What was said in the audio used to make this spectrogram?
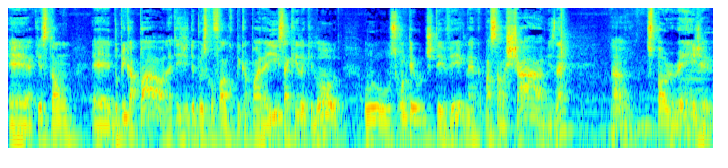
é, a questão é, do pica-pau, né? Tem gente depois que eu falo que o pica-pau era isso, aquilo, aquilo outro. Os conteúdos de TV, que na época passava Chaves, né? Os Power Rangers,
